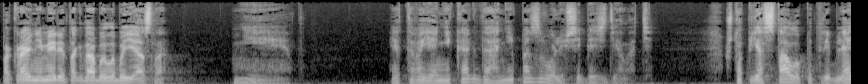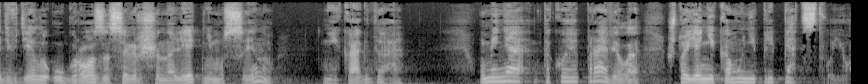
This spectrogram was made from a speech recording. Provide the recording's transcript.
По крайней мере, тогда было бы ясно. Нет, этого я никогда не позволю себе сделать. Чтоб я стал употреблять в дело угрозы совершеннолетнему сыну? Никогда. У меня такое правило, что я никому не препятствую.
